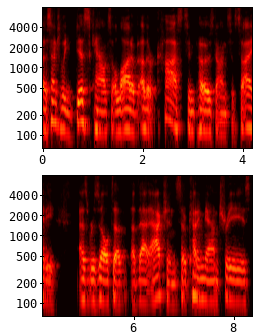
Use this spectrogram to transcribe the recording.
essentially discounts a lot of other costs imposed on society as a result of, of that action. So cutting down trees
